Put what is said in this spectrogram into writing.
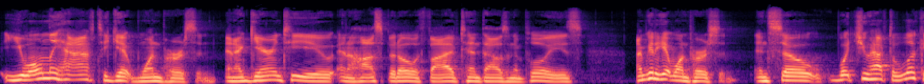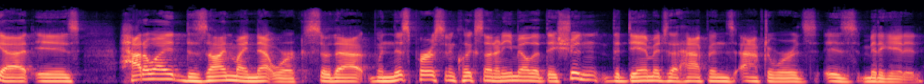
You only have to get one person, and I guarantee you, in a hospital with five, ten thousand employees, I'm going to get one person. And so what you have to look at is how do I design my network so that when this person clicks on an email that they shouldn't, the damage that happens afterwards is mitigated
